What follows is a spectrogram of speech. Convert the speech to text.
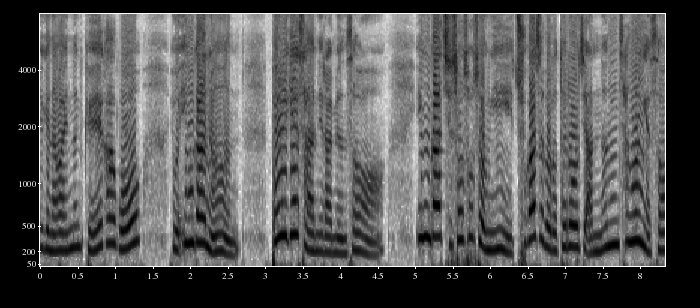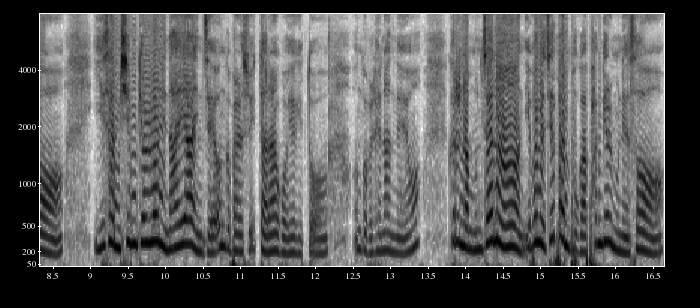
여기 나와 있는 계획하고 요 인가는 별개 사안이라면서 인가 취소 소송이 추가적으로 들어오지 않는 상황에서 2, 3심 결론이 나야 이제 언급할 수 있다라고 여기 또 언급을 해놨네요. 그러나 문제는 이번에 재판부가 판결문에서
